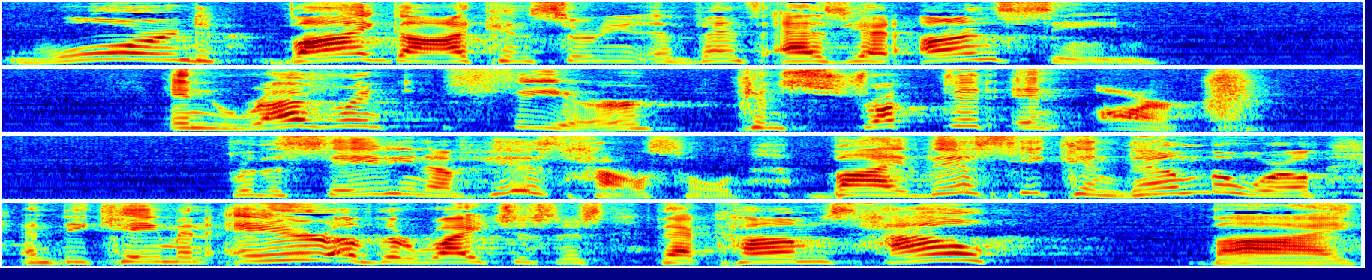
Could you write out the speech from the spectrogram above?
warned by God concerning events as yet unseen, in reverent fear, constructed an ark for the saving of his household. By this he condemned the world and became an heir of the righteousness that comes how? By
